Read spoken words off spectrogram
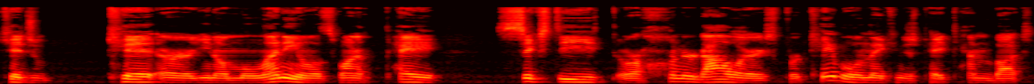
kids kid or you know millennials want to pay 60 or 100 dollars for cable when they can just pay 10 bucks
